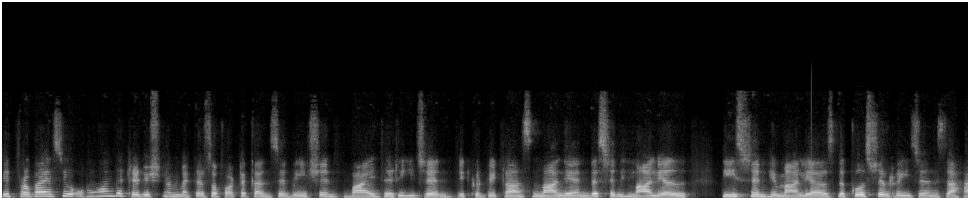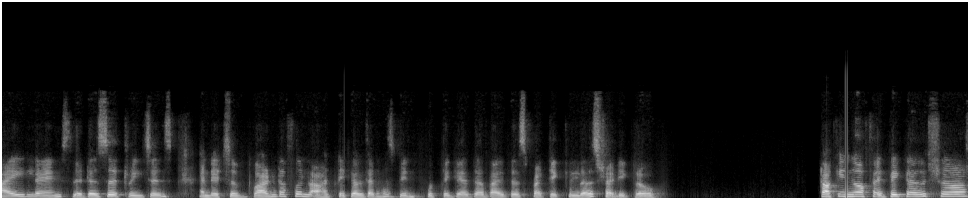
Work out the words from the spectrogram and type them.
it provides you all the traditional methods of water conservation by the region. It could be Trans-Himalayan, Western Himalayas, Eastern Himalayas, the coastal regions, the highlands, the desert regions. And it's a wonderful article that has been put together by this particular study group. Talking of agriculture,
